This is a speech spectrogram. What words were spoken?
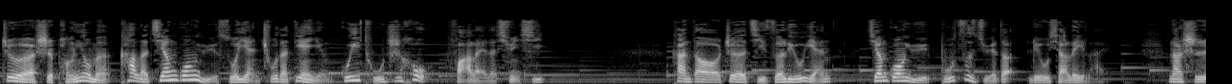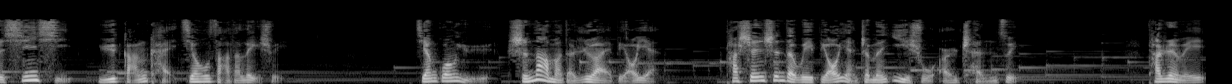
这是朋友们看了姜光宇所演出的电影《归途》之后发来的讯息。看到这几则留言，姜光宇不自觉地流下泪来，那是欣喜与感慨交杂的泪水。姜光宇是那么的热爱表演。他深深的为表演这门艺术而沉醉。他认为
